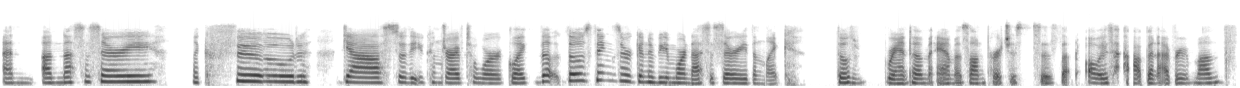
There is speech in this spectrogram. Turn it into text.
an unnecessary like food, gas, so that you can drive to work. Like th- those things are going to be more necessary than like those random Amazon purchases that always happen every month.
